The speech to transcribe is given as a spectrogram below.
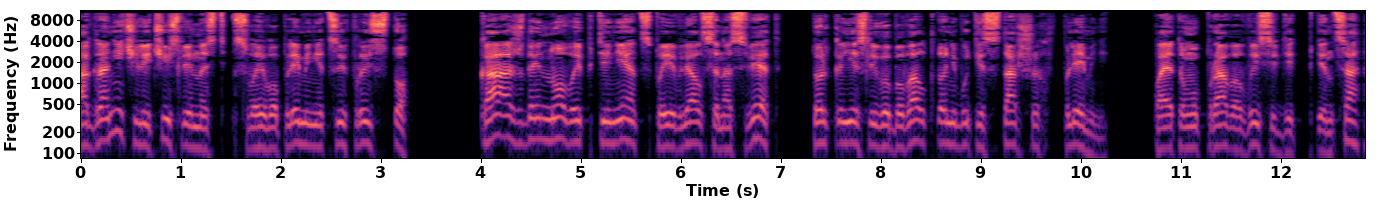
ограничили численность своего племени цифрой сто. Каждый новый птенец появлялся на свет только если выбывал кто-нибудь из старших в племени, поэтому право высидеть птенца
